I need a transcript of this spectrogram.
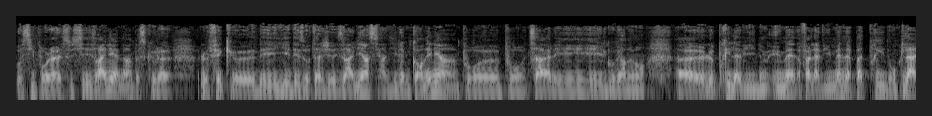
aussi pour la société israélienne, hein, parce que le, fait qu'il y ait des otages israéliens, c'est un dilemme cornélien hein, pour euh, pour Tzahal et, le gouvernement. Euh, le prix de la vie humaine, enfin la vie humaine n'a pas de prix. Donc là,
